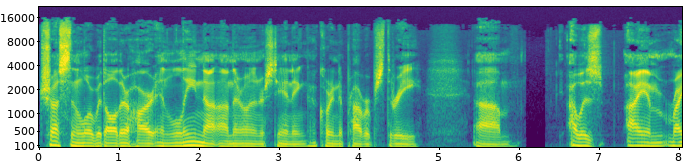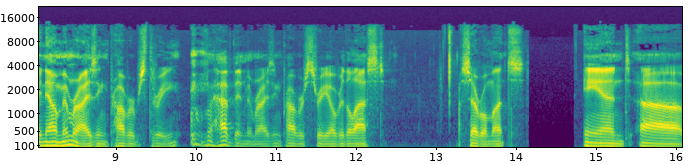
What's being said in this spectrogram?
trust in the lord with all their heart and lean not on their own understanding according to proverbs 3 um, i was i am right now memorizing proverbs 3 I have been memorizing proverbs 3 over the last several months. And uh,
